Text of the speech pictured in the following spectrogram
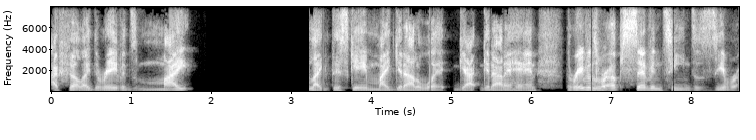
I felt like the Ravens might like this game might get out of what got get out of hand. The Ravens were up 17 to 0.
